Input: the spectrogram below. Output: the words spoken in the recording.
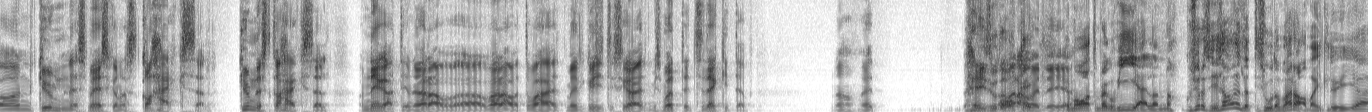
on kümnest meeskonnast kaheksal, kümnest kaheksal on negatiivne värav, väravate vahe, et meil küsitakse ka, et mis mõtteid see tekitab. noh, et ei suuda okay. väravaid lüüa. ma vaatan praegu viiel on noh, kusjuures ei saa öelda, et ei suuda väravaid lüüa,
